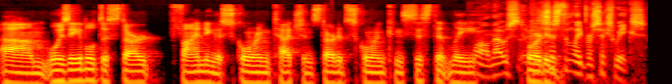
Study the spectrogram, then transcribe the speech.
Um, was able to start finding a scoring touch and started scoring consistently. Well, that was consistently his, for six weeks.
